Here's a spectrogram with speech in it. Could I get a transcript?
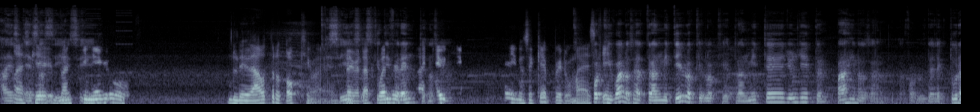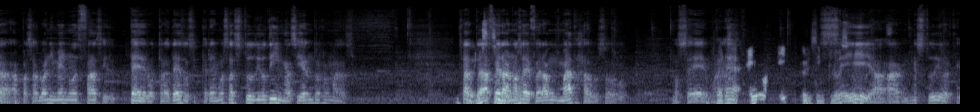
a es, que sí, blanco sí. y negro le da otro toque, ma. Sí, verdad es que es diferente, ah, no sé. Y no sé qué, pero ma, es Porque que igual, o sea, transmitir lo que, lo que transmite Junjito en páginas o sea, de lectura a pasarlo a anime no es fácil, pero tras de eso, si tenemos a Studio Dean haciéndolo más, o sea, ya fuera, no sé, fuera un Madhouse o no sé, fuera Pictures incluso. sí, a, a un estudio que,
